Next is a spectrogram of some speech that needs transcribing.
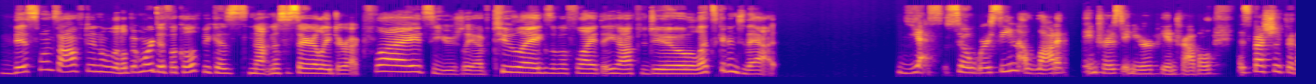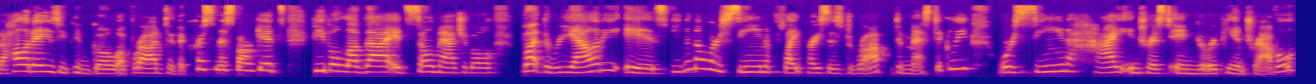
this one's often a little bit more difficult because not necessarily direct flights. You usually have two legs of a flight that you have to do. Let's get into that. Yes. So we're seeing a lot of interest in European travel, especially for the holidays. You can go abroad to the Christmas markets. People love that. It's so magical. But the reality is, even though we're seeing flight prices drop domestically, we're seeing high interest in European travel.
